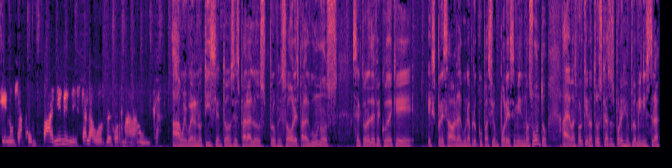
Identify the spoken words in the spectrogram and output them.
que nos acompañen en esta labor de jornada única. Ah, muy buena noticia entonces para los profesores, para algunos sectores de FECODE que expresaban alguna preocupación por ese mismo asunto. Además, porque en otros casos, por ejemplo, ministra,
